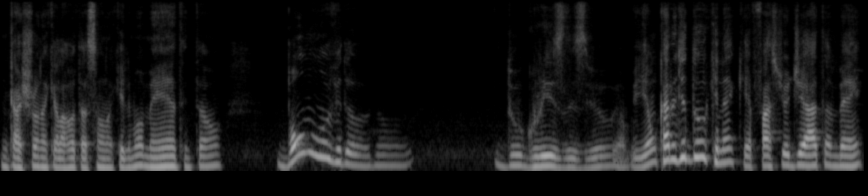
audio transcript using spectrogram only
encaixou naquela rotação naquele momento. Então, bom move do, do, do Grizzlies, viu? E é um cara de Duke, né? Que é fácil de odiar também.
